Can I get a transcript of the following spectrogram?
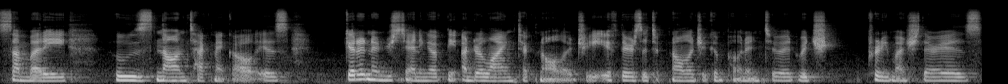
somebody who's non-technical is get an understanding of the underlying technology if there's a technology component to it which pretty much there is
